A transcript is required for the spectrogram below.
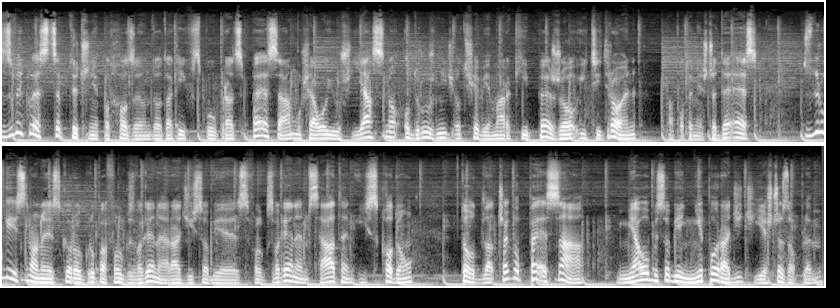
Zwykle sceptycznie podchodzę do takich współprac. PSA musiało już jasno odróżnić od siebie marki Peugeot i Citroën, a potem jeszcze DS. Z drugiej strony, skoro grupa Volkswagena radzi sobie z Volkswagenem, Seatem i Skodą, to dlaczego PSA miałoby sobie nie poradzić jeszcze z Oplem?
